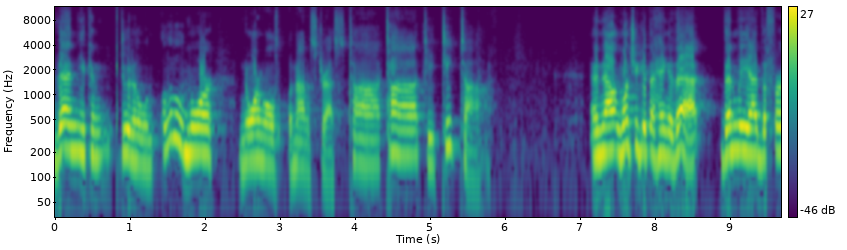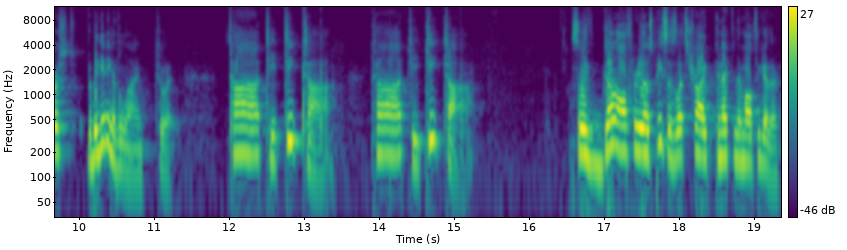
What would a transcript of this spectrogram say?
then you can do it in a little, a little more normal amount of stress. Ta, ta, ti, ti, ta. And now once you get the hang of that, then we add the first, the beginning of the line to it. Ta, ti, ti, ta. Ta, ti, ti, ta. So we've done all three of those pieces. Let's try connecting them all together.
